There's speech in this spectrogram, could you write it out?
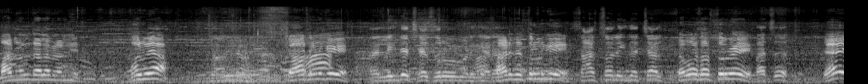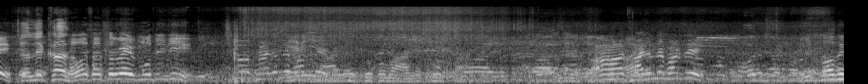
बात बदल डाला। बोल भैया। चार सौ रुपये लिख दे छह सौ रुपये मिल गया। साढ़े छह सौ सात सौ लिख दे चल। सवा सात सौ रुपये बस। चल लिखा। सवा सात सौ रुपये मोदी जी। ये वो भी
